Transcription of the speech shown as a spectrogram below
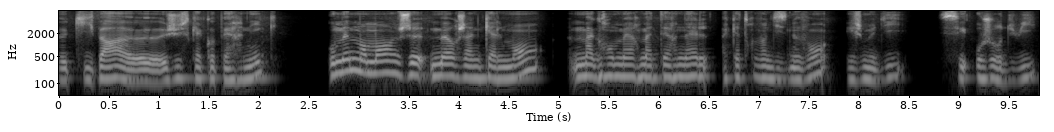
euh, qui va euh, jusqu'à Copernic. Au même moment, je meurs Jeanne Calment, ma grand-mère maternelle a 99 ans, et je me dis, c'est aujourd'hui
